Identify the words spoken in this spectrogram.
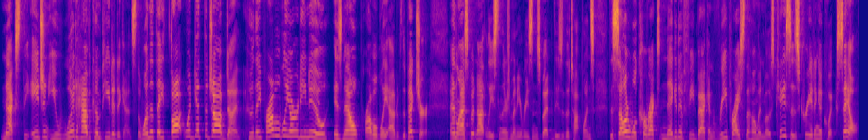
Next, the agent you would have competed against, the one that they thought would get the job done, who they probably already knew, is now probably out of the picture. And last but not least, and there's many reasons, but these are the top ones, the seller will correct negative feedback and reprice the home in most cases, creating a quick sale.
